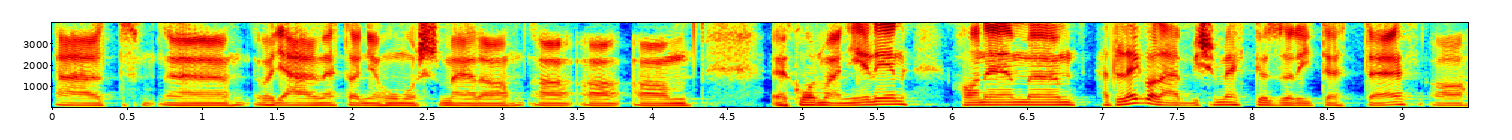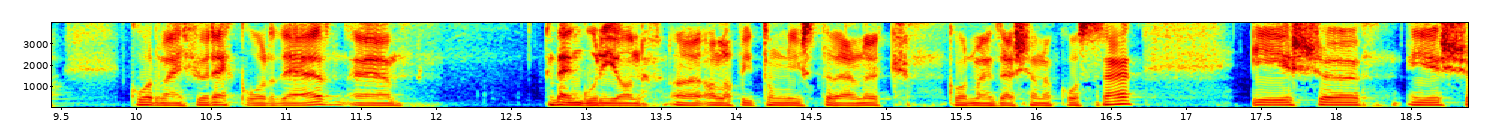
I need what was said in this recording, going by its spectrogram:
állt, vagy áll Netanyahu most már a, a, a, a kormány élén, hanem hát legalábbis megközelítette a kormányfő rekorder, Ben Gurion alapító miniszterelnök kormányzásának hosszát, és, és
